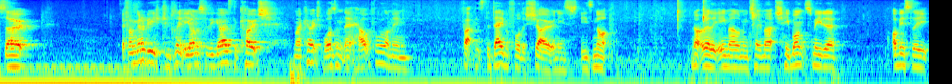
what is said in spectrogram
So, if I'm going to be completely honest with you guys, the coach, my coach wasn't that helpful. I mean, fuck, it's the day before the show, and he's he's not not really emailing me too much. He wants me to, obviously,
